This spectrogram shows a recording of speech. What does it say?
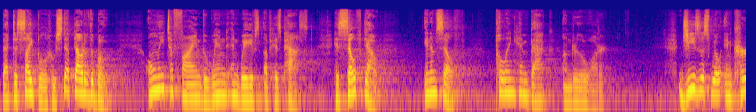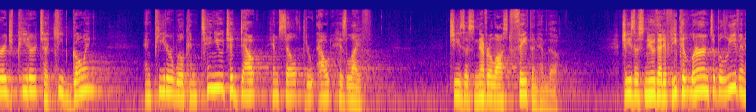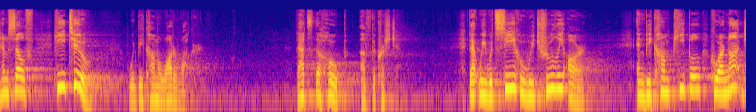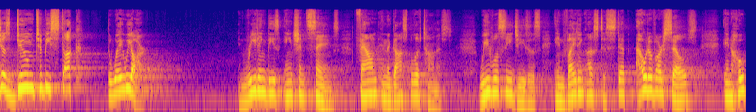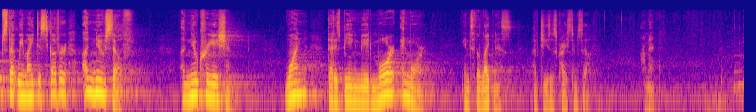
that disciple who stepped out of the boat only to find the wind and waves of his past, his self doubt in himself, pulling him back under the water. Jesus will encourage Peter to keep going, and Peter will continue to doubt himself throughout his life. Jesus never lost faith in him, though. Jesus knew that if he could learn to believe in himself, he too would become a water walker. That's the hope of the Christian. That we would see who we truly are and become people who are not just doomed to be stuck the way we are, in reading these ancient sayings found in the Gospel of Thomas, we will see Jesus inviting us to step out of ourselves in hopes that we might discover a new self, a new creation, one that is being made more and more into the likeness of Jesus Christ Himself.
